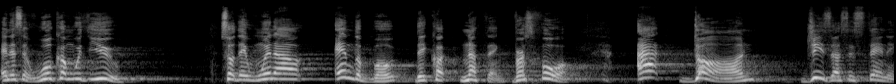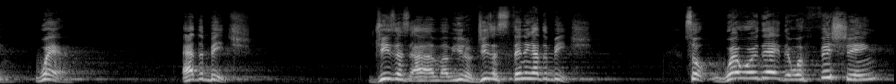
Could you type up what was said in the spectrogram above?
And they said, We'll come with you. So they went out in the boat. They caught nothing. Verse 4. At dawn, Jesus is standing. Where? At the beach. Jesus, uh, you know, Jesus standing at the beach. So where were they? They were fishing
